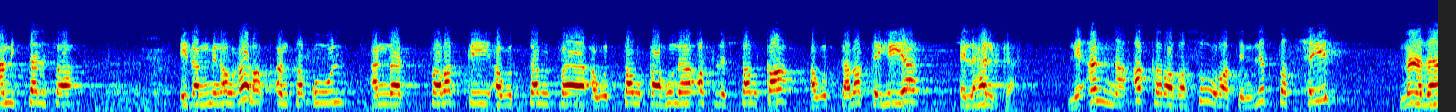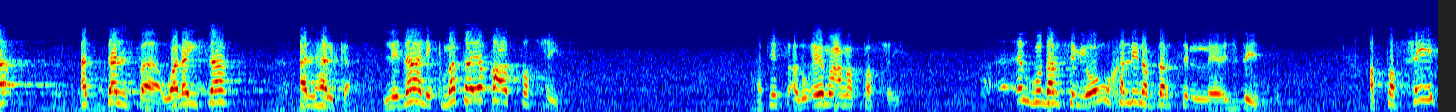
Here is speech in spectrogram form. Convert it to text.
أم التلفة؟ إذا من الغلط أن تقول أن التلقي أو التلفة أو التلقى هنا أصل التلقى أو التلقي هي الهلكة. لأن أقرب صورة للتصحيف ماذا؟ التلفة وليس الهلكة. لذلك متى يقع التصحيف؟ هتسألوا إيه معنى التصحيح الغوا درس اليوم وخلينا في درس الجديد. التصحيح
